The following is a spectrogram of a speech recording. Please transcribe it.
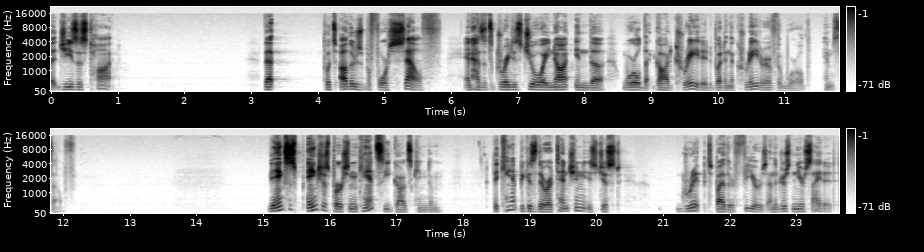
that Jesus taught that puts others before self and has its greatest joy not in the world that God created, but in the creator of the world himself. The anxious, anxious person can't see God's kingdom. They can't because their attention is just gripped by their fears and they're just nearsighted.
